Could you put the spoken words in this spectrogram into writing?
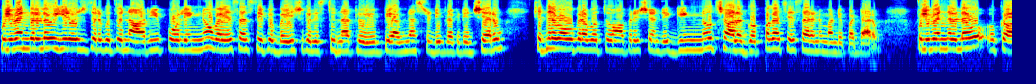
పులివెందులలో ఈ రోజు జరుగుతున్న రీపోలింగ్ను వైఎస్ఆర్సీపీ బహిష్కరిస్తున్నట్లు ఎంపీ అవినాష్ రెడ్డి ప్రకటించారు. చంద్రబాబు ప్రభుత్వం ఆపరేషన్ రిగ్గింగ్ను చాలా గొప్పగా చేశారని మండిపడ్డారు. పులివెందులలో ఒక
